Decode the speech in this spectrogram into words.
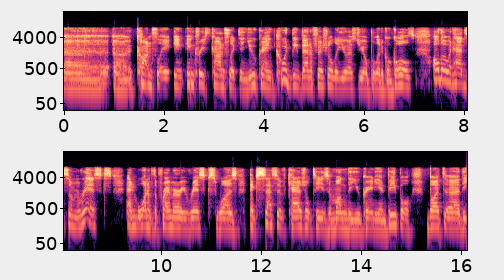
uh, uh, conflict, in, increased conflict in Ukraine, could be beneficial to U.S. geopolitical goals, although it had some risks, and one of the primary risks was excessive casualties among the Ukrainian people. But uh, the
